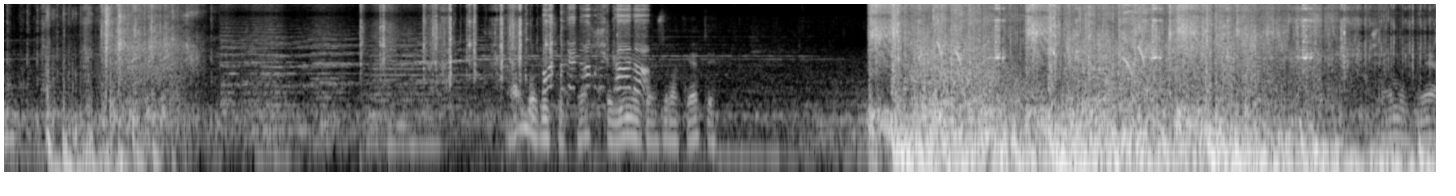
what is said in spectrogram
no. Albo wiecie co, strzelimy go z rakiety. Czemu nie?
